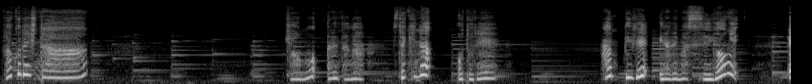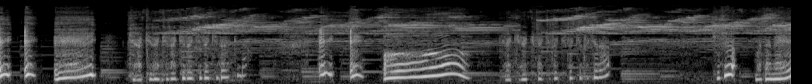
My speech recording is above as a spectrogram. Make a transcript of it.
ファコでした。今日もあなたが素敵な音で、ピでいられますように。えいえいえいキラキラキラキラキラキラキラ。えいえいおーキラキラキラキラキラキラキラ。それでは、またね。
